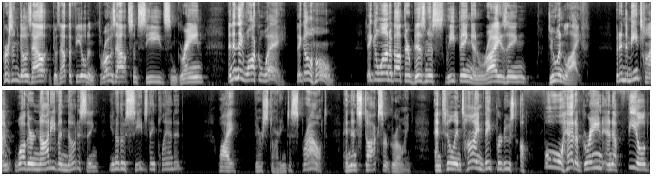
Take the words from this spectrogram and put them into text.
person goes out, goes out the field and throws out some seeds, some grain, and then they walk away. They go home. They go on about their business, sleeping and rising, doing life. But in the meantime, while they're not even noticing, you know those seeds they planted? Why, they're starting to sprout. And then stalks are growing until in time they produced a full head of grain and a field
